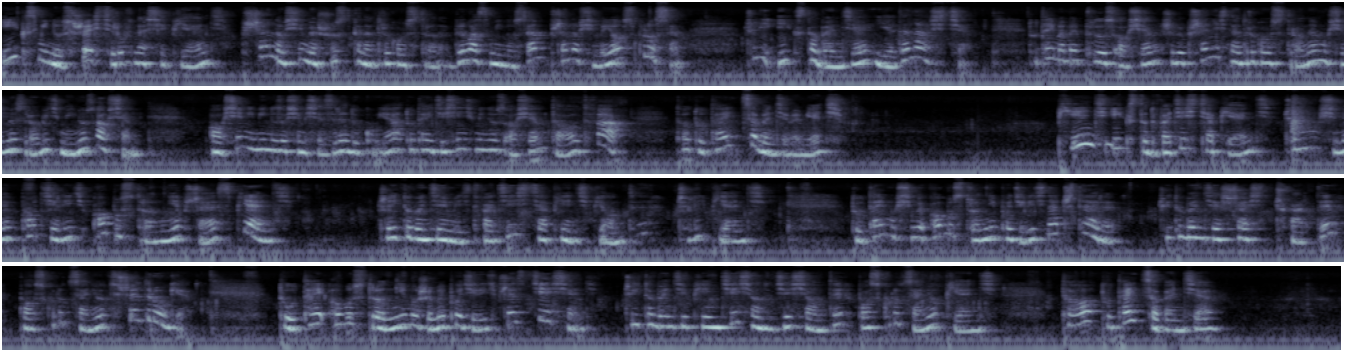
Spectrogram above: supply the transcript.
x minus 6 równa się 5. Przenosimy szóstkę na drugą stronę. Była z minusem, przenosimy ją z plusem. Czyli x to będzie 11. Tutaj mamy plus 8. Żeby przenieść na drugą stronę, musimy zrobić minus 8. 8 i minus 8 się zredukuje, a tutaj 10 minus 8 to 2. To tutaj co będziemy mieć? 5x to 25, czyli musimy podzielić obustronnie przez 5. Czyli tu będziemy mieć 25 piątych, czyli 5. Tutaj musimy obustronnie podzielić na 4, czyli tu będzie 6 czwartych po skróceniu 3 drugie. Tutaj obustronnie możemy podzielić przez 10, czyli to będzie 50 dziesiątych po skróceniu 5. To tutaj co będzie?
